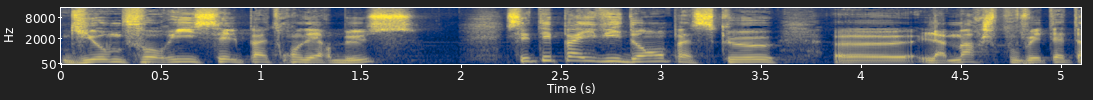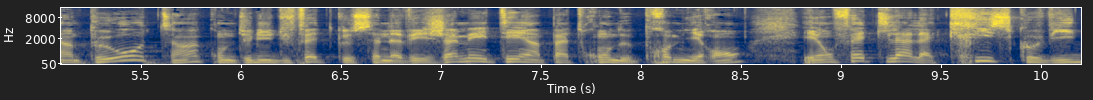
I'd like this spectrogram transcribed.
Guillaume Faury, c'est le patron d'Airbus. C'était pas évident parce que euh, la marche pouvait être un peu haute, hein, compte tenu du fait que ça n'avait jamais été un patron de premier rang. Et en fait, là, la crise Covid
